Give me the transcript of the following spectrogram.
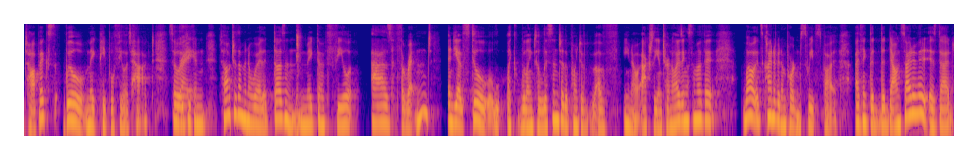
topics will make people feel attacked. So if you can talk to them in a way that doesn't make them feel as threatened and yet still like willing to listen to the point of, of you know actually internalizing some of it well it's kind of an important sweet spot i think that the downside of it is that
